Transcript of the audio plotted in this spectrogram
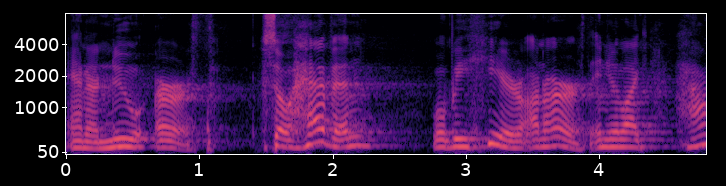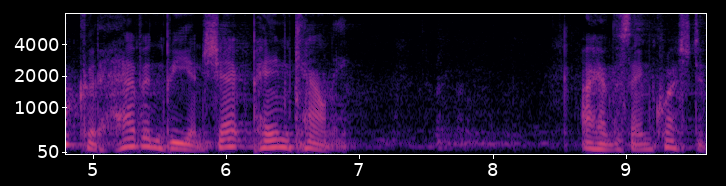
and a new earth. So heaven will be here on earth. And you're like, how could heaven be in Champaign County? I have the same question.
